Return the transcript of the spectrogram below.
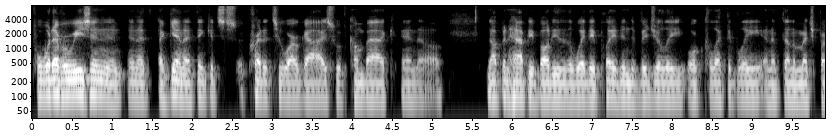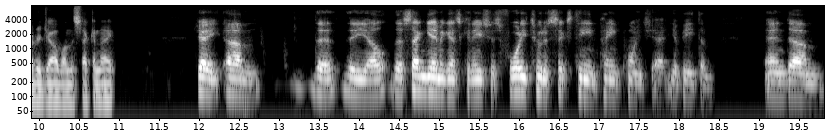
for whatever reason, and and again, I think it's a credit to our guys who have come back and uh, not been happy about either the way they played individually or collectively, and have done a much better job on the second night. Jay, um, the the uh, the second game against Canisius, forty-two to sixteen paint points. Yeah, you beat them, and um,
